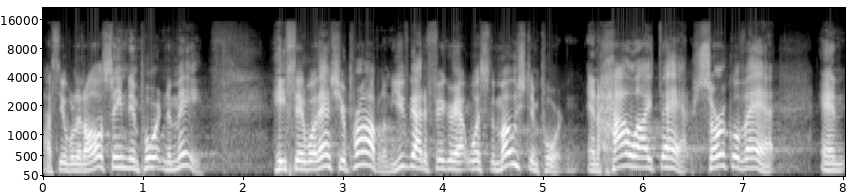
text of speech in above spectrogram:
I said, Well, it all seemed important to me. He said, Well, that's your problem. You've got to figure out what's the most important and highlight that, circle that. And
